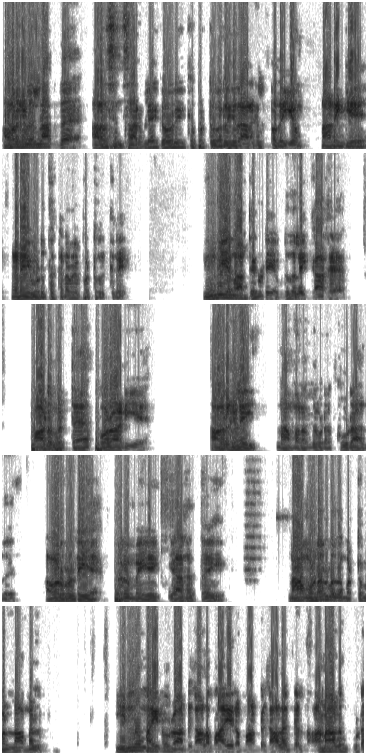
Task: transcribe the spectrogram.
அவர்கள் எல்லாம் இந்த அரசின் சார்பிலே கௌரவிக்கப்பட்டு வருகிறார்கள் என்பதையும் நான் இங்கே நினைவுபடுத்த கடமைப்பட்டிருக்கிறேன். இந்திய நாட்டினுடைய விடுதலைக்காக பாடுபட்ட போராடிய அவர்களை நாம் மறந்துவிடக் கூடாது. அவர்களுடைய பெருமையை தியாகத்தை நாம் உணர்வது மட்டுமல்லாமல் இன்னும் ஐநூறு ஆண்டு காலம் ஆயிரம் ஆண்டு காலங்கள் ஆனாலும் கூட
